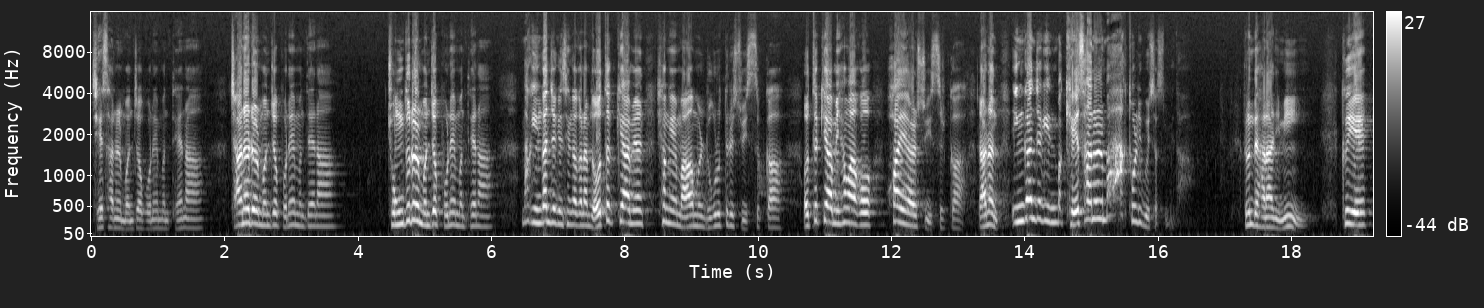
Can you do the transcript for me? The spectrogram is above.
재산을 먼저 보내면 되나? 자녀를 먼저 보내면 되나? 종들을 먼저 보내면 되나? 막 인간적인 생각을 하면 어떻게 하면 형의 마음을 누그러뜨릴 수 있을까? 어떻게 하면 형하고 화해할 수 있을까? 라는 인간적인 막 계산을 막 돌리고 있었습니다. 그런데 하나님이 그의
